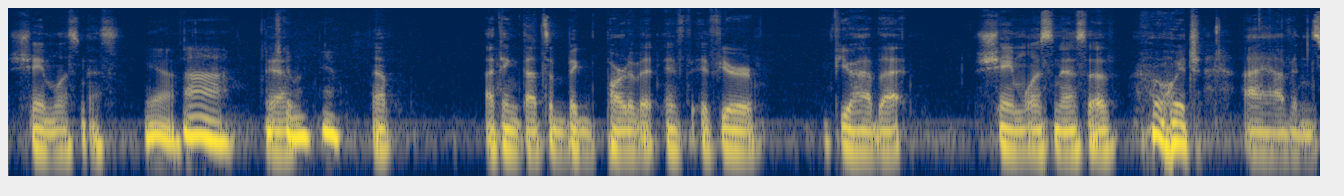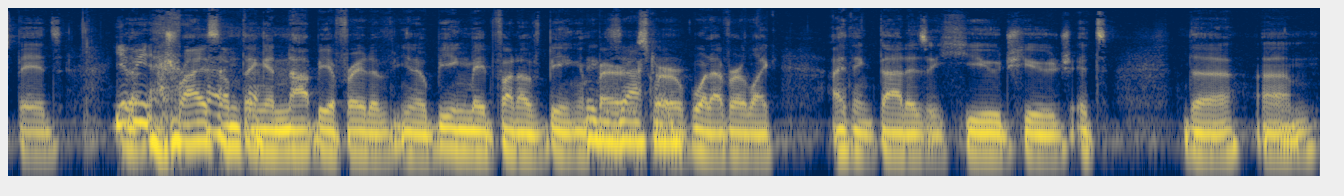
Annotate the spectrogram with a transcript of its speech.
Shamelessness. Yeah, Ah, that's Yeah. good one. Yeah. Yep. I think that's a big part of it. If if you're if you have that shamelessness of which I have in spades. Yeah, you know, mean- try something and not be afraid of, you know, being made fun of, being embarrassed Exactly. or whatever. Like I think that is a huge, huge it's the um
